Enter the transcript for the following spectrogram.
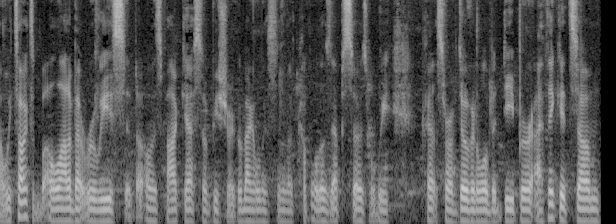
Uh, we talked a lot about Ruiz on this podcast, so be sure to go back and listen to a couple of those episodes where we kind of sort of dove in a little bit deeper. I think it's um,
